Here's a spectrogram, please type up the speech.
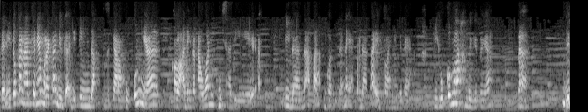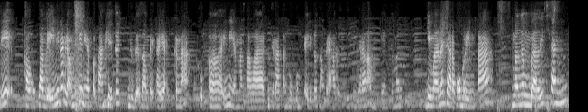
Dan itu kan akhirnya mereka juga ditindak secara hukum ya. Kalau ada yang ketahuan bisa di pidana apa bukan pidana ya perdata istilahnya gitu ya. Dihukum lah begitu ya. Nah jadi kalau cabai ini kan nggak mungkin ya petani itu juga sampai kayak kena uh, ini ya masalah jeratan hukum kayak gitu sampai harus di penjara nggak mungkin. Cuman gimana cara pemerintah mengembalikan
